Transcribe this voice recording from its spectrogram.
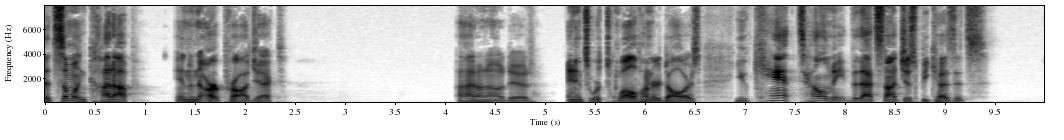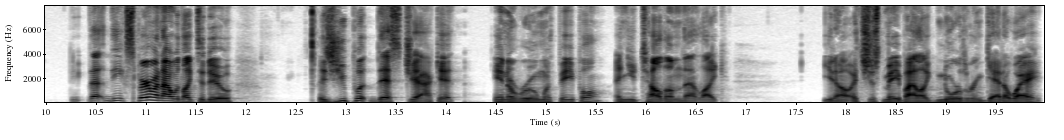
that someone cut up in an art project. I don't know, dude. And it's worth $1,200. You can't tell me that that's not just because it's. That, the experiment I would like to do is you put this jacket in a room with people and you tell them that, like, you know, it's just made by like Northern Getaway,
